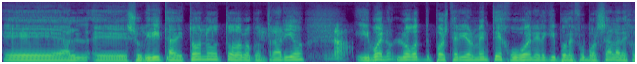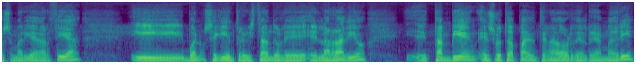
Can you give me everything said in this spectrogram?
eh, al, eh, subidita de tono, todo lo contrario. Y bueno, luego posteriormente jugó en el equipo de fútbol sala de José María García y bueno, seguí entrevistándole en la radio. Eh, también en su etapa de entrenador del Real Madrid.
